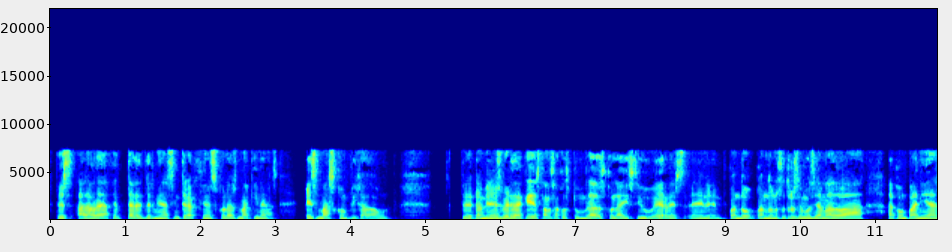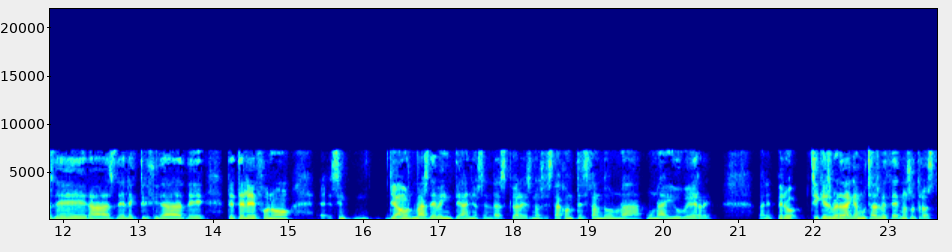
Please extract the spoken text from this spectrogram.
Entonces, a la hora de aceptar determinadas interacciones con las máquinas es más complicado aún. Pero también es verdad que ya estamos acostumbrados con la ICVR. Eh, cuando, cuando nosotros hemos llamado a, compañías de gas, de electricidad, de, teléfono, eh, llevamos más de 20 años en las cuales nos está contestando una, una IVR. Pero sí que es verdad que muchas veces nosotros,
